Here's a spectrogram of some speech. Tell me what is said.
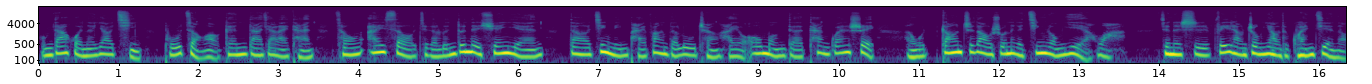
我们待会儿呢要请。蒲总哦，跟大家来谈从 ISO 这个伦敦的宣言到近零排放的路程，还有欧盟的碳关税啊、我刚刚知道说那个金融业啊，哇，真的是非常重要的关键哦。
